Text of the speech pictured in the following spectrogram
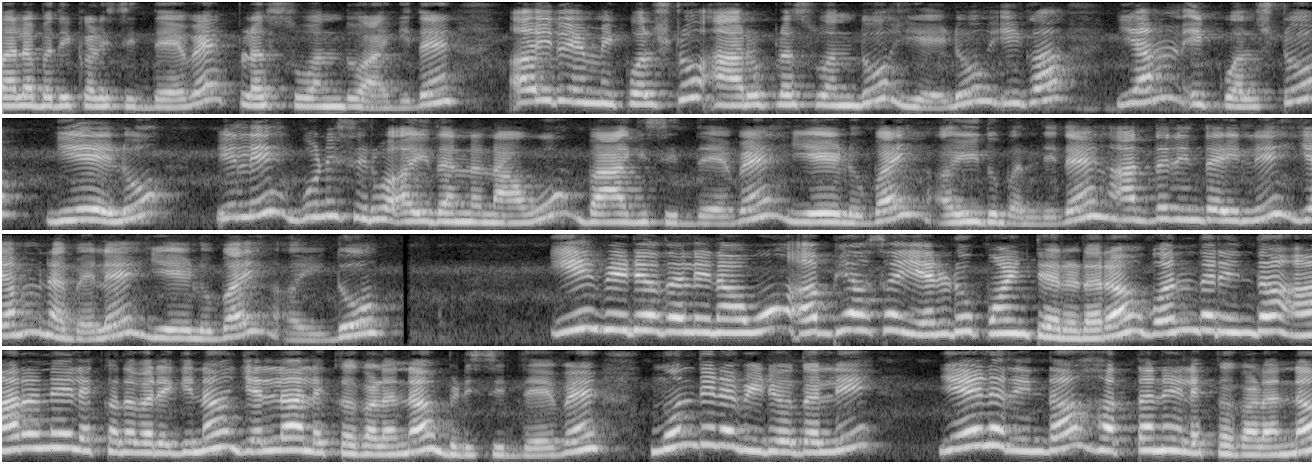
ಬಲಬದಿ ಕಳಿಸಿದ್ದೇವೆ, ಪ್ಲಸ್ ಒಂದು ಆಗಿದೆ. ಐದು ಎಂ ಈಕ್ವಲ್ಸ್ ಟು ಆರು ಪ್ಲಸ್ ಒಂದು, ಏಳು. ಈಗ ಎಂ ಈಕ್ವಲ್ಸ್ ಟು ಏಳು. ಇಲ್ಲಿ ಗುಣಿಸಿರುವ ಐದನ್ನು ನಾವು ಭಾಗಿಸಿದ್ದೇವೆ, ಏಳು ಬೈ ಐದು ಬಂದಿದೆ. ಆದ್ದರಿಂದ ಇಲ್ಲಿ ಎಮ್ನ ಬೆಲೆ ಏಳು ಬೈ ಐದು. ಈ ವಿಡಿಯೋದಲ್ಲಿ ನಾವು ಅಭ್ಯಾಸ ಎರಡು ಪಾಯಿಂಟ್ ಎರಡರ ಒಂದರಿಂದ ಆರನೇ ಲೆಕ್ಕದವರೆಗಿನ ಎಲ್ಲ ಲೆಕ್ಕಗಳನ್ನು ಬಿಡಿಸಿದ್ದೇವೆ. ಮುಂದಿನ ವಿಡಿಯೋದಲ್ಲಿ ಏಳರಿಂದ ಹತ್ತನೇ ಲೆಕ್ಕಗಳನ್ನು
